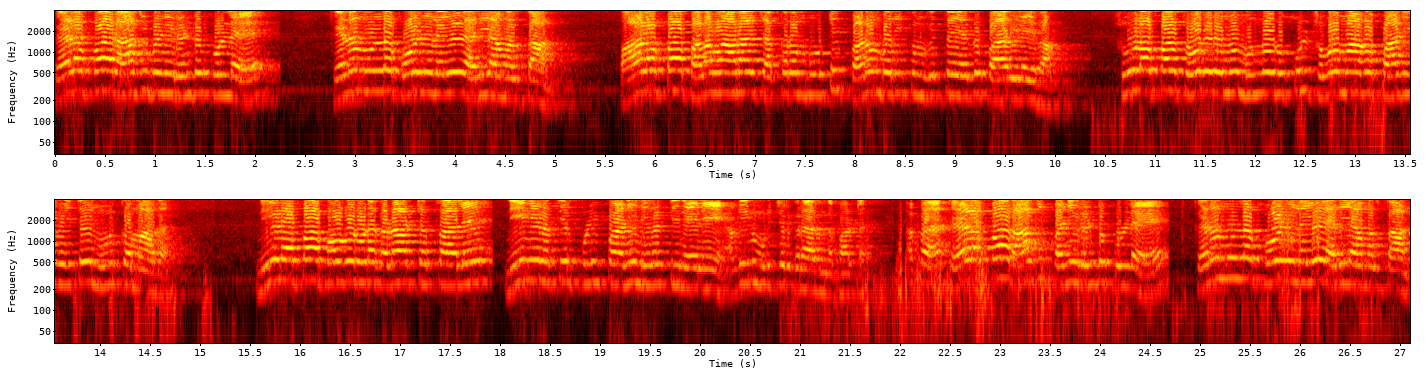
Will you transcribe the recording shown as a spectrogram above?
கேளப்பா ராஜிபணி ரெண்டுக்குள்ளே கிணமுள்ள கோழ்நிலையை அறியாமல் தான் பாலப்பா பலவாராய் சக்கரம் பூட்டி பணம் பறிக்கும் வித்தை இது பாரிலே தான் சூழப்பா சோதிடமும் முன்னூறுக்குள் சுகமாக பாடி வைத்தே நுணுக்கமாக. நீலப்பா போகரோட கடாட்சத்தாலே நீநிலத்தில் புளிப்பாணி நிகழ்த்தினேனே அப்படின்னு முடிச்சிருக்கிறார் இந்த பாட்டை. அப்ப கேளப்பா ராசி பனி ரெண்டுக்குள்ளே கிணமுள்ள கோவிலையே அறியாமல் தான்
